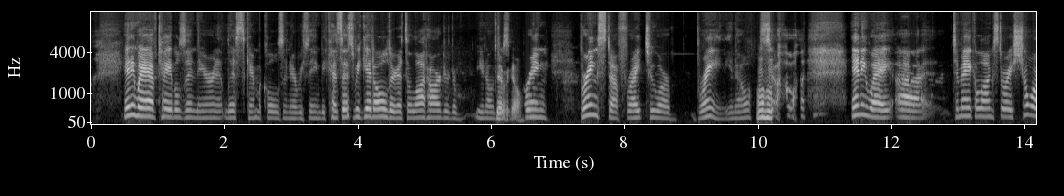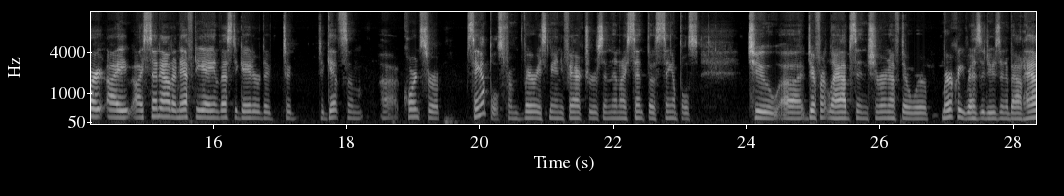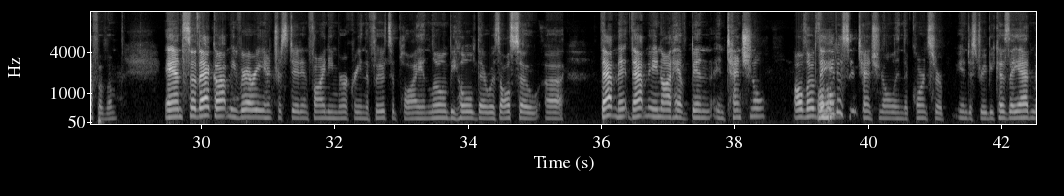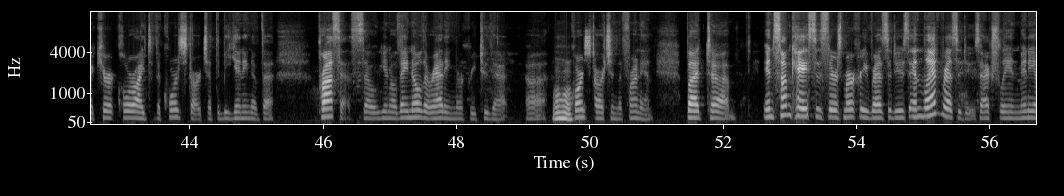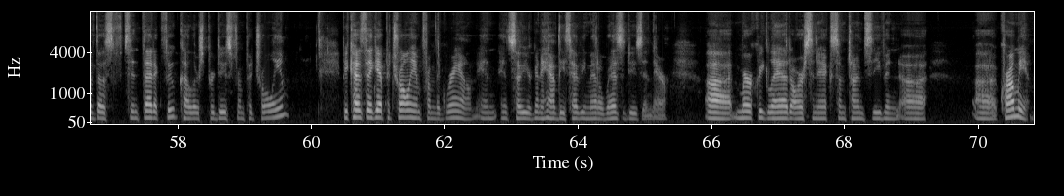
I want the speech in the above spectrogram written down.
anyway, I have tables in there, and it lists chemicals and everything. Because as we get older, it's a lot harder to, you know, just bring bring stuff right to our brain. You know. Mm-hmm. So, anyway. Uh, to make a long story short, I, I sent out an FDA investigator to, to, to get some uh, corn syrup samples from various manufacturers. And then I sent those samples to uh, different labs. And sure enough, there were mercury residues in about half of them. And so that got me very interested in finding mercury in the food supply. And lo and behold, there was also uh, that may, that may not have been intentional Although they, uh-huh. it is intentional in the corn syrup industry because they add mercuric chloride to the cornstarch at the beginning of the process. So, you know, they know they're adding mercury to that uh, uh-huh. cornstarch in the front end. But uh, in some cases, there's mercury residues and lead residues actually in many of those synthetic food colors produced from petroleum because they get petroleum from the ground. And, and so you're going to have these heavy metal residues in there uh, mercury, lead, arsenic, sometimes even uh, uh, chromium.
